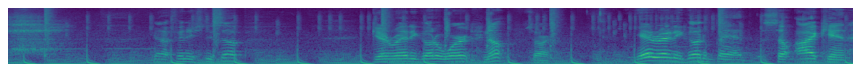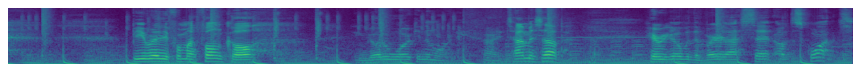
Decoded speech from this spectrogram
Gotta finish this up. Get ready, go to work. No, sorry. Get ready, go to bed so I can be ready for my phone call and go to work in the morning. All right, time is up. Here we go with the very last set of the squats.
